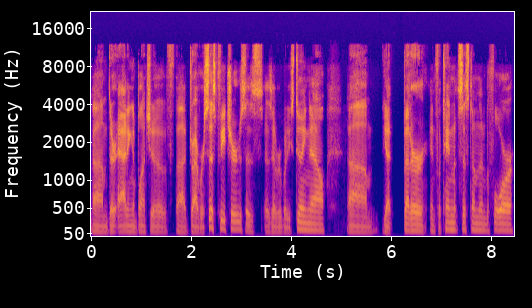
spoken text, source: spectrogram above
Um, they're adding a bunch of uh, driver assist features as as everybody's doing now. Um, get better infotainment system than before.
